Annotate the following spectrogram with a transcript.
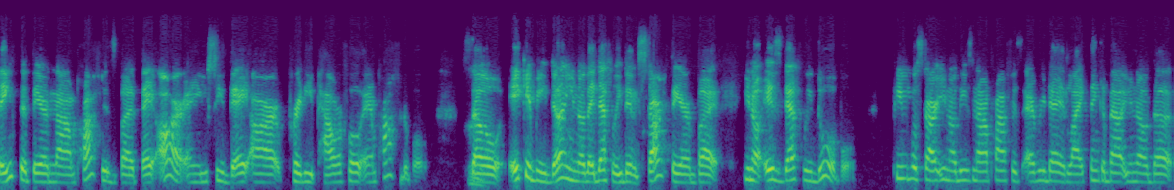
think that they're nonprofits but they are and you see they are pretty powerful and profitable so it can be done. You know, they definitely didn't start there, but you know, it's definitely doable. People start, you know, these nonprofits every day. Like think about, you know, the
